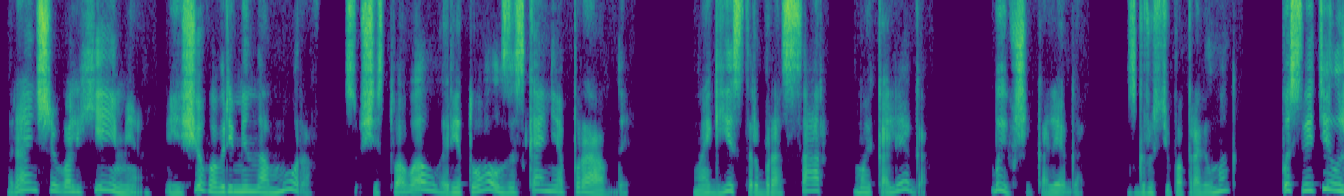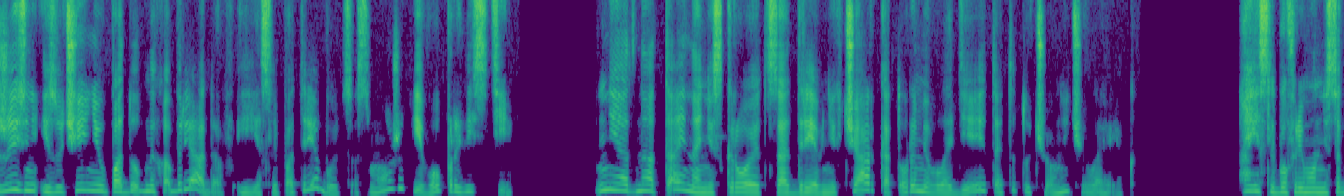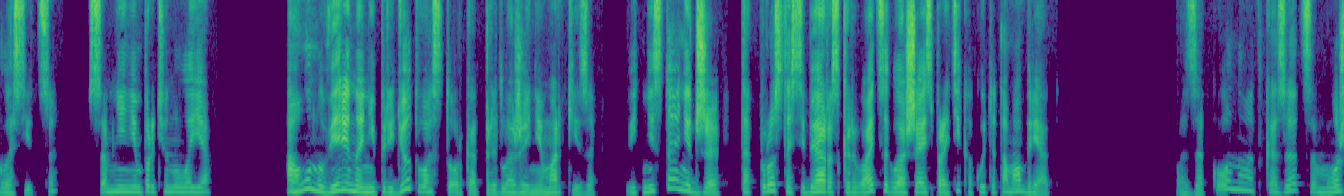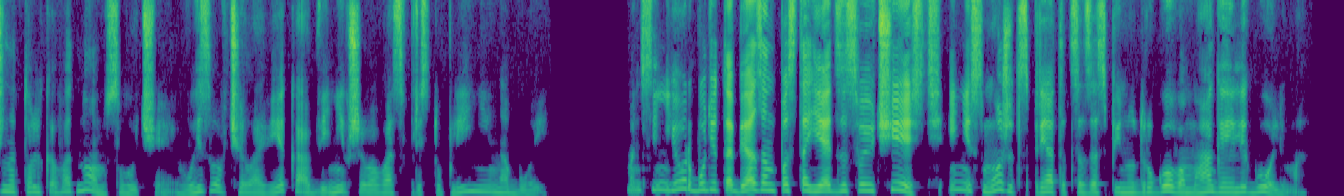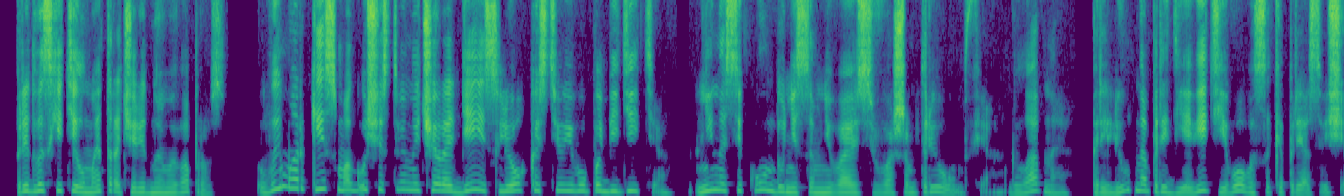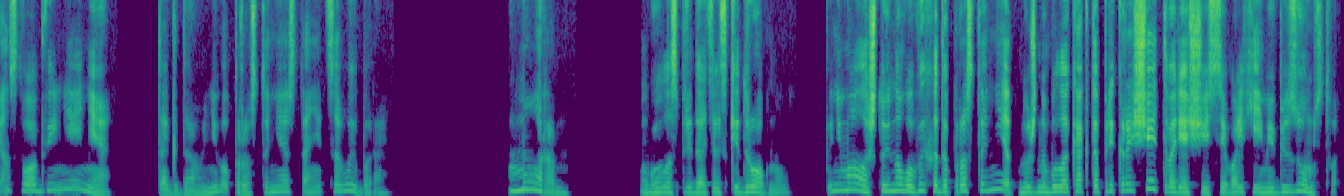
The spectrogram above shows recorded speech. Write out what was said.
Раньше в Альхейме, еще во времена моров, существовал ритуал взыскания правды. Магистр Брассар, мой коллега, бывший коллега, с грустью поправил маг, посвятил жизнь изучению подобных обрядов и, если потребуется, сможет его провести. Ни одна тайна не скроется от древних чар, которыми владеет этот ученый человек. «А если Бофримон не согласится?» — с сомнением протянула я. «А он, уверенно, не придет в восторг от предложения маркиза, ведь не станет же так просто себя раскрывать, соглашаясь пройти какой-то там обряд. По закону отказаться можно только в одном случае, вызвав человека, обвинившего вас в преступлении, на бой. Монсеньор будет обязан постоять за свою честь и не сможет спрятаться за спину другого мага или голема. Предвосхитил мэтр очередной мой вопрос. Вы, маркиз, могущественный чародей, с легкостью его победите. Ни на секунду не сомневаюсь в вашем триумфе. Главное, прилюдно предъявить его высокопреосвященству обвинения, Тогда у него просто не останется выбора. «Мором!» Голос предательски дрогнул. Понимала, что иного выхода просто нет, нужно было как-то прекращать творящееся в Альхиме безумство.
